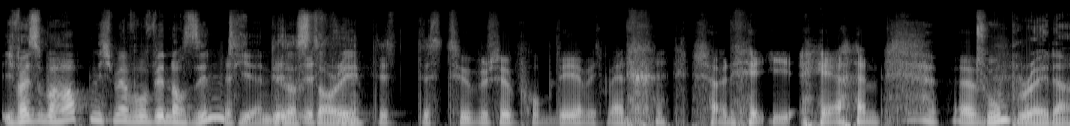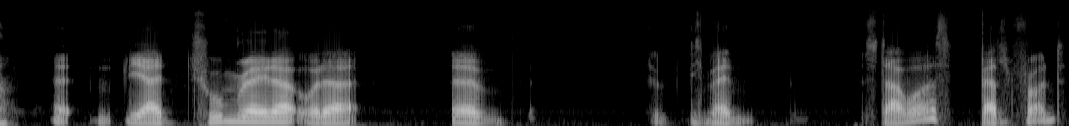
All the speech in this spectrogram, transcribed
Ich weiß überhaupt nicht mehr, wo wir noch sind das, hier in dieser das Story. Das, das, typische Problem, ich meine, schau dir EA an. Ähm, Tomb Raider. Äh, ja, Tomb Raider oder ähm, ich meine, Star Wars? Battlefront?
